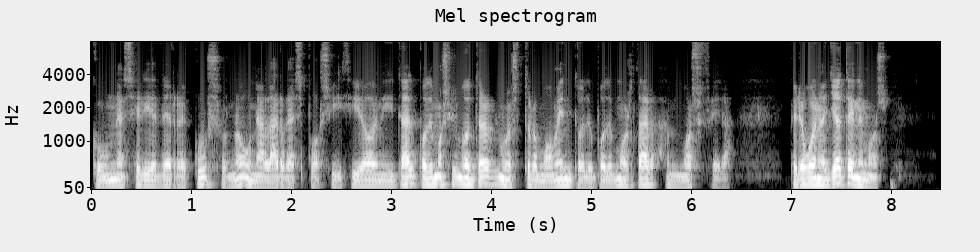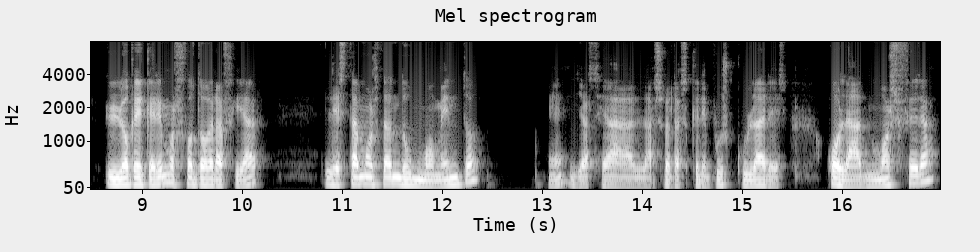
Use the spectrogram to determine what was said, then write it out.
con una serie de recursos, ¿no? una larga exposición y tal, podemos encontrar nuestro momento, le podemos dar atmósfera. Pero bueno, ya tenemos lo que queremos fotografiar, le estamos dando un momento, ¿eh? ya sea las horas crepusculares o la atmósfera,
